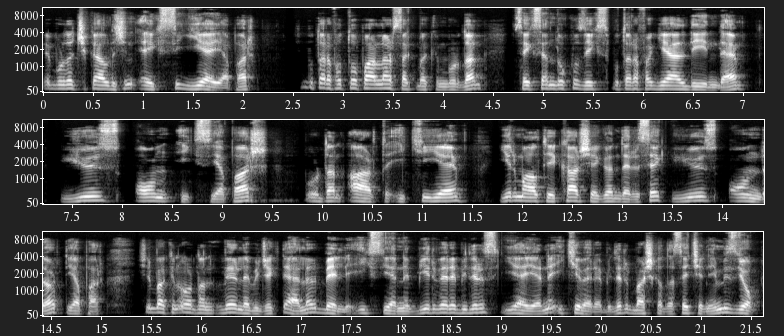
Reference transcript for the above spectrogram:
Ve burada çıkarıldığı için eksi y yapar. Bu tarafa toparlarsak bakın buradan 89x bu tarafa geldiğinde 110x yapar. Buradan artı 2y. 26'yı karşıya gönderirsek 114 yapar. Şimdi bakın oradan verilebilecek değerler belli. X yerine 1 verebiliriz. Y yerine 2 verebilir. Başka da seçeneğimiz yok.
